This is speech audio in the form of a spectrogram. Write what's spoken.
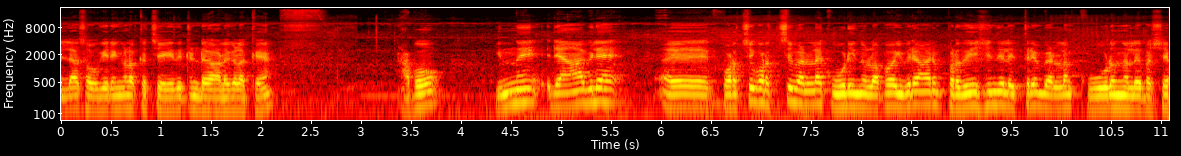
എല്ലാ സൗകര്യങ്ങളൊക്കെ ചെയ്തിട്ടുണ്ട് ആളുകളൊക്കെ. അപ്പോൾ ഇന്ന് രാവിലെ കുറച്ച് കുറച്ച് വെള്ളം കൂടി എന്നുള്ളൂ അപ്പോൾ ഇവരാരും പ്രതീക്ഷിച്ചതിൽ ഇത്രയും വെള്ളം കൂടുന്നുള്ളത്. പക്ഷേ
